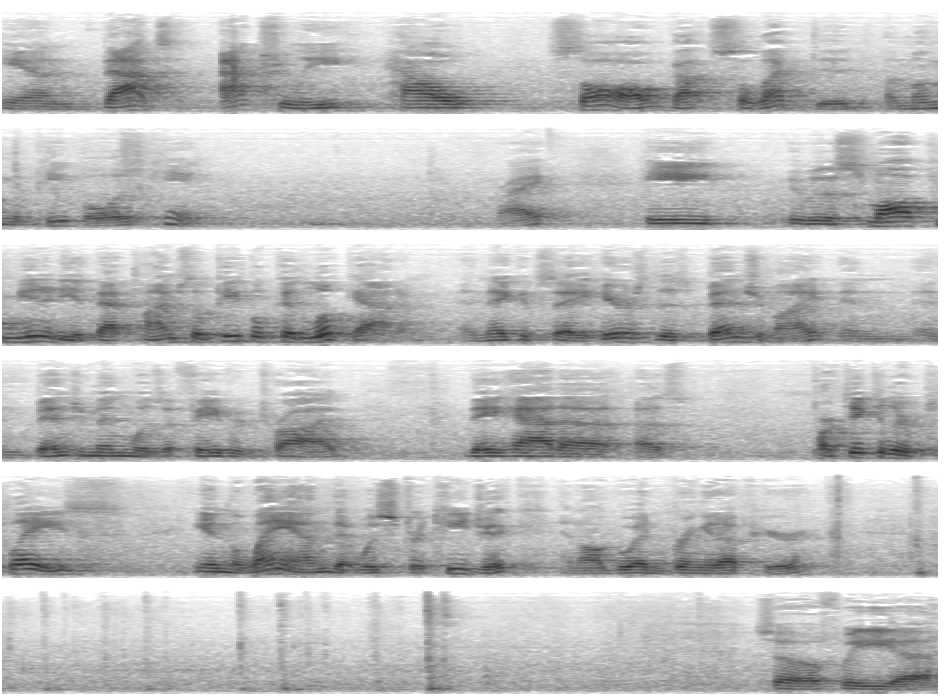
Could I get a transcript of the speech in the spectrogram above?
And that's actually how Saul got selected among the people as king. Right? He it was a small community at that time, so people could look at him and they could say, "Here's this Benjamite," and, and Benjamin was a favored tribe. They had a, a particular place in the land that was strategic, and I'll go ahead and bring it up here. So if we uh,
